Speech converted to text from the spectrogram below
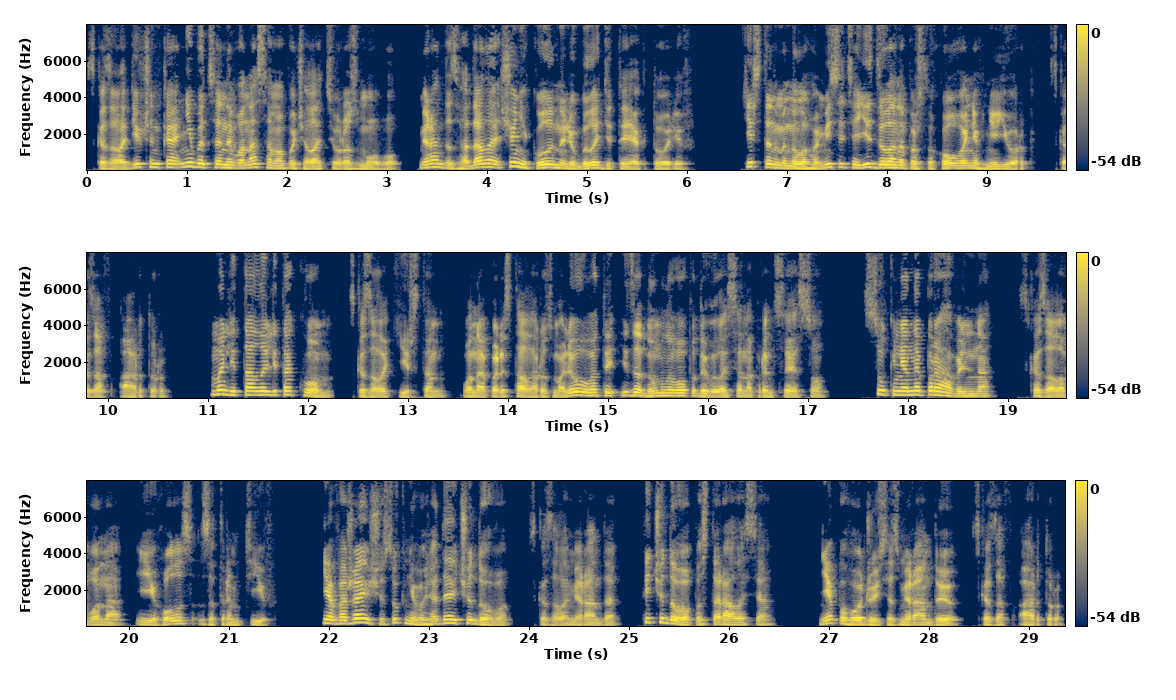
сказала дівчинка, ніби це не вона сама почала цю розмову. Міранда згадала, що ніколи не любила дітей акторів. Кірстен минулого місяця їздила на прослуховування в Нью-Йорк, сказав Артур. Ми літали літаком, сказала Кірстен. Вона перестала розмальовувати і задумливо подивилася на принцесу. Сукня неправильна, сказала вона, її голос затремтів. Я вважаю, що сукня виглядає чудово, сказала Міранда. Ти чудово постаралася. Я погоджуюся з Мірандою, сказав Артур.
